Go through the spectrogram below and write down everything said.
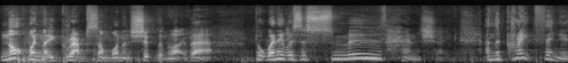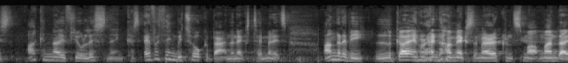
not when they grabbed someone and shook them like that, but when it was a smooth handshake. And the great thing is, I can know if you're listening, because everything we talk about in the next 10 minutes, I'm going to be going around IMEX American Smart Monday.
